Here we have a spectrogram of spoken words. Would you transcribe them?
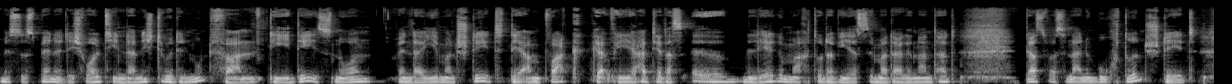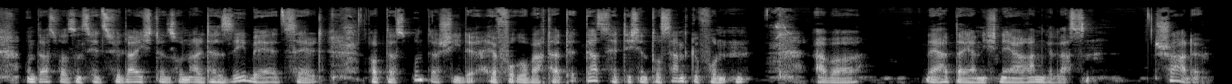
Mrs. Bennet, ich wollte Ihnen da nicht über den Mund fahren. Die Idee ist nur, wenn da jemand steht, der am Wrack, ja, wie hat ja das äh, leer gemacht oder wie er es immer da genannt hat, das, was in einem Buch drin steht und das, was uns jetzt vielleicht so ein alter Seebär erzählt, ob das Unterschiede hervorgebracht hat, das hätte ich interessant gefunden. Aber er hat da ja nicht näher rangelassen. Schade.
